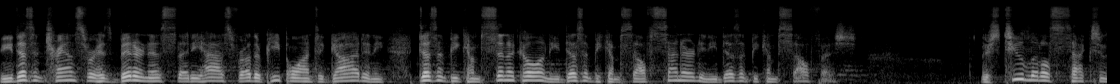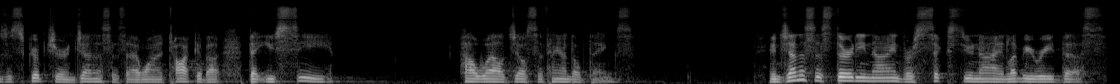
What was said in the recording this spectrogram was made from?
He doesn't transfer his bitterness that he has for other people onto God, and he doesn't become cynical, and he doesn't become self centered, and he doesn't become selfish. There's two little sections of scripture in Genesis that I want to talk about that you see how well Joseph handled things. In Genesis 39, verse 6 through 9, let me read this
